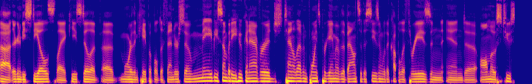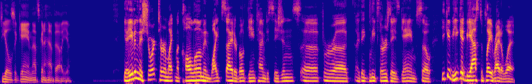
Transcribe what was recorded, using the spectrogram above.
Uh, they're going to be steals. Like he's still a, a more than capable defender. So maybe somebody who can average 10, 11 points per game over the balance of the season with a couple of threes and and uh, almost two steals a game. That's going to have value. Yeah, even in the short term, like McCollum and Whiteside are both game time decisions uh, for uh, I think believe Thursday's game. So he could he could be asked to play right away.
